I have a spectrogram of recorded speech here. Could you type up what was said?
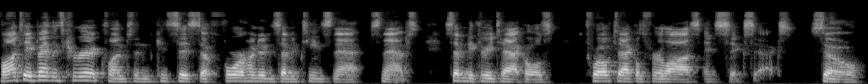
Vontae Bentley's career at Clemson consists of 417 snap, snaps, 73 tackles, 12 tackles for loss, and six sacks. So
